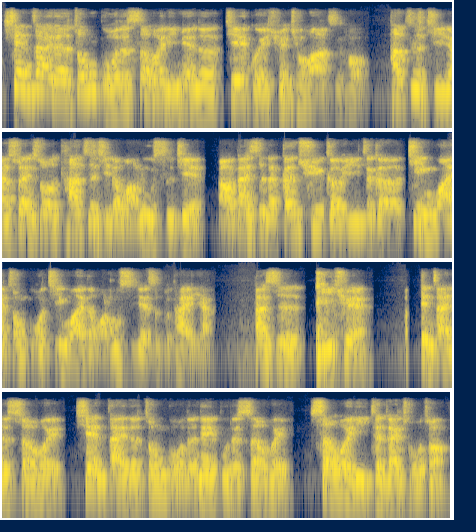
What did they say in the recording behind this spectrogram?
现在的中国的社会里面呢，接轨全球化之后。他自己呢，虽然说他自己的网络世界啊，但是呢，跟区隔于这个境外中国境外的网络世界是不太一样。但是的确，现在的社会，现在的中国的内部的社会，社会力正在茁壮。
